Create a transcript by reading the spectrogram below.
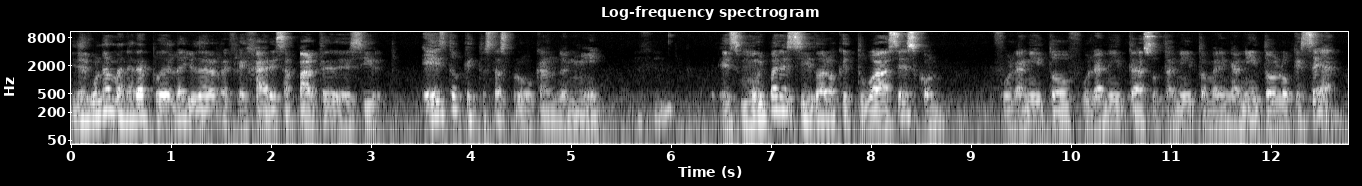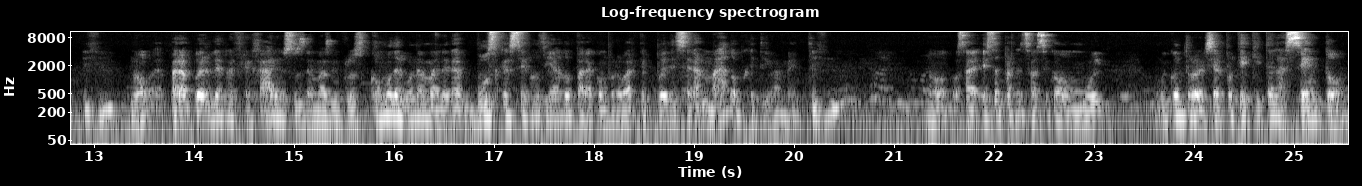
Y de alguna manera poderle ayudar a reflejar esa parte de decir, esto que tú estás provocando en mí es muy parecido a lo que tú haces con fulanito, fulanita, sutanito, merenganito, lo que sea, ¿no? Para poderle reflejar en sus demás vínculos cómo de alguna manera busca ser odiado para comprobar que puede ser amado objetivamente, ujú. ¿no? O sea, esta parte se hace como muy, muy controversial porque quita el acento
